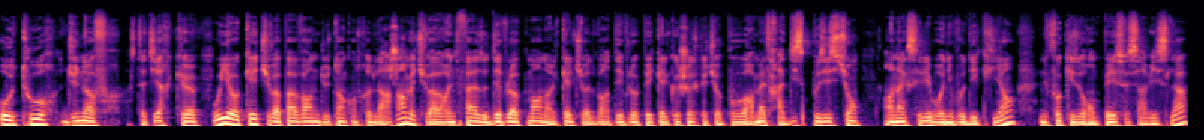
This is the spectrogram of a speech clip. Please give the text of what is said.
autour d'une offre. C'est-à-dire que oui, ok, tu vas pas vendre du temps contre de l'argent, mais tu vas avoir une phase de développement dans laquelle tu vas devoir développer quelque chose que tu vas pouvoir mettre à disposition en accès libre au niveau des clients, une fois qu'ils auront payé ce service-là.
